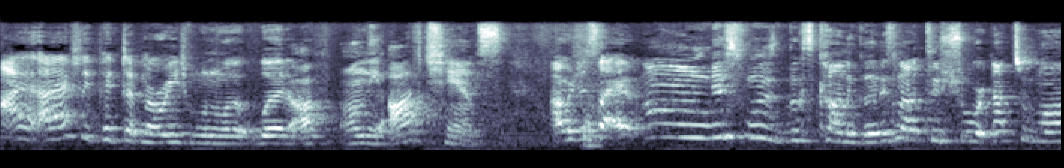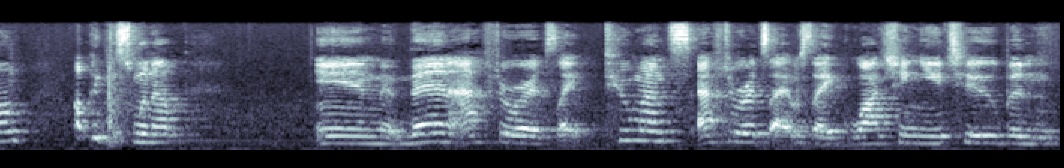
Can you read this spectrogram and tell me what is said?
I, I actually picked up Norwegian wood off on the off chance I was just like, mm, this one looks kind of good. It's not too short, not too long. I'll pick this one up. And then afterwards, like two months afterwards, I was like watching YouTube and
